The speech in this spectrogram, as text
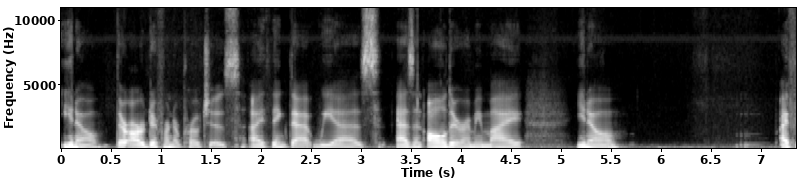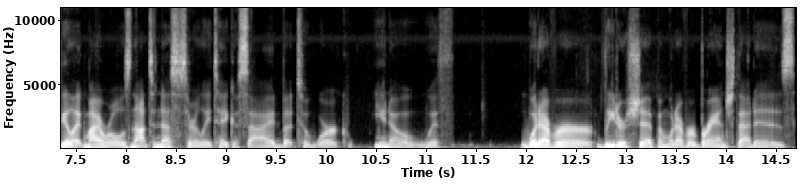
you know there are different approaches i think that we as as an alder i mean my you know i feel like my role is not to necessarily take a side but to work you know with whatever leadership and whatever branch that is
